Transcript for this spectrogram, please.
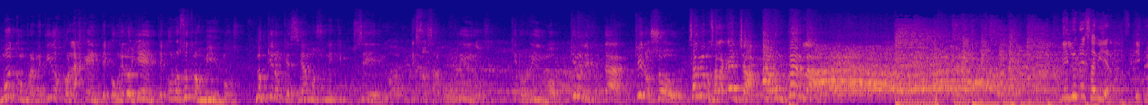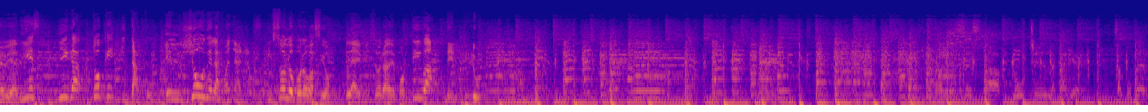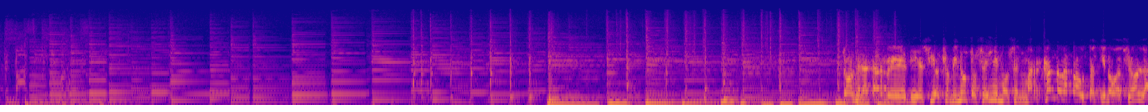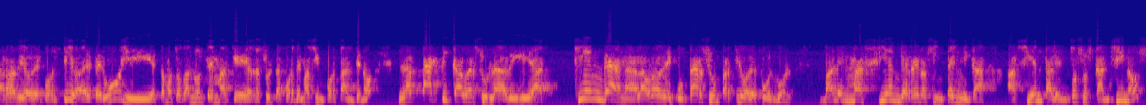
muy comprometidos con la gente, con el oyente, con nosotros mismos. No quiero que seamos un equipo serio, esos aburridos. Quiero ritmo, quiero disfrutar, quiero show. Salgamos a la cancha a romperla. De lunes a viernes, de 9 a 10, llega Toque y Taco, el show de las mañanas. Y solo por ovación, la emisora deportiva del Perú. De la tarde, 18 minutos, seguimos enmarcando la pauta aquí Innovación, la radio deportiva de Perú, y estamos tocando un tema que resulta por demás importante, ¿no? La táctica versus la habilidad. ¿Quién gana a la hora de disputarse un partido de fútbol? ¿Valen más 100 guerreros sin técnica a 100 talentosos cancinos?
